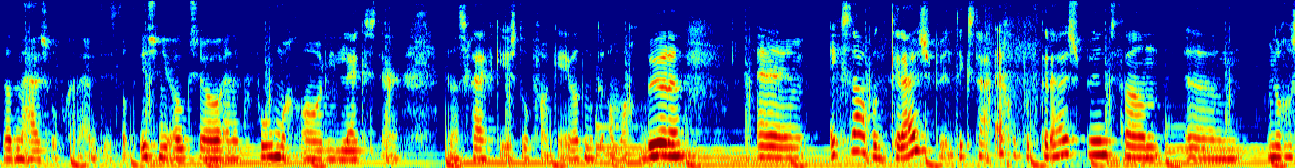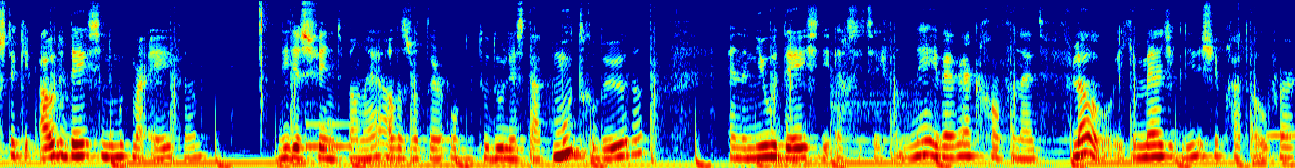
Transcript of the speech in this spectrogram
dat mijn huis opgeruimd is. Dat is nu ook zo en ik voel me gewoon relaxter. En dan schrijf ik eerst op van oké, wat moet er allemaal gebeuren? En ik sta op een kruispunt. Ik sta echt op een kruispunt van um, nog een stukje oude Daisy, noem ik maar even. Die dus vindt van hè, alles wat er op de to-do-list staat moet gebeuren. En een nieuwe Daisy die echt zoiets heeft van nee, wij werken gewoon vanuit flow. Weet je, Magic Leadership gaat over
